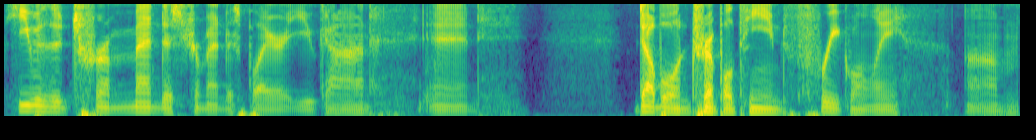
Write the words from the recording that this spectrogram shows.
he was a tremendous, tremendous player at UConn and double and triple teamed frequently. Um,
